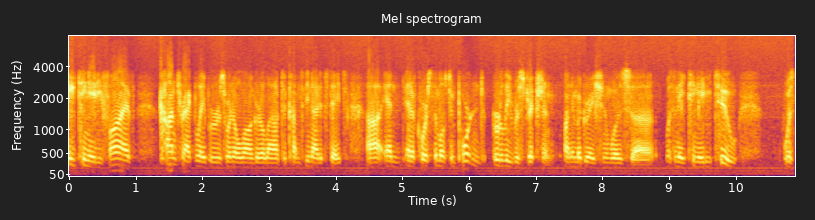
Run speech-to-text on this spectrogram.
1885, contract laborers were no longer allowed to come to the United States. Uh, and, and of course, the most important early restriction on immigration was, uh, was in 1882, was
